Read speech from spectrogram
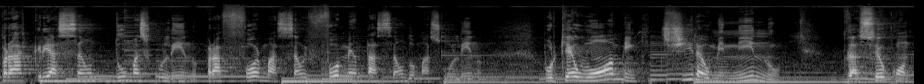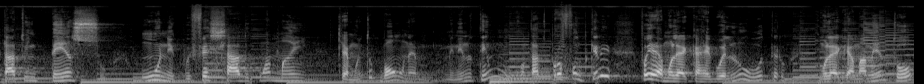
para a criação do masculino, para a formação e fomentação do masculino. Porque é o homem que tira o menino do seu contato intenso, único e fechado com a mãe, que é muito bom, né? O menino tem um contato profundo, porque ele foi a mulher que carregou ele no útero, a mulher que amamentou,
